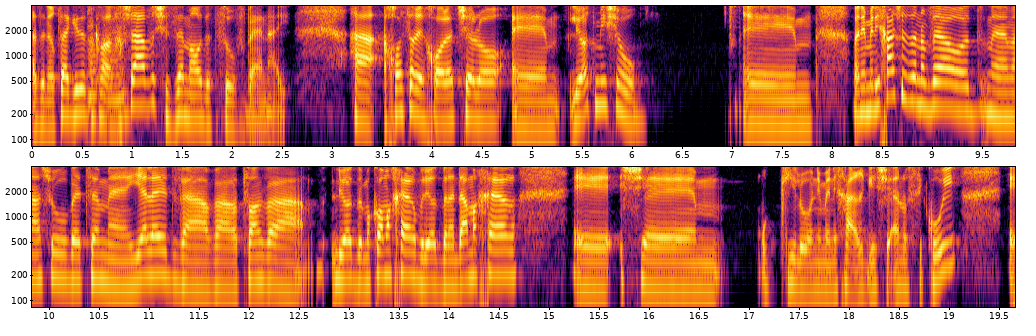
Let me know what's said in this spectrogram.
אז אני רוצה להגיד את זה okay. כבר אוקיי. עכשיו, שזה מאוד עצוב בעיניי. החוסר יכולת שלו אה, להיות מישהו. אה, ואני מניחה שזה נובע עוד ממשהו בעצם אה, ילד וה, והרצון וה, להיות במקום אחר ולהיות בן אדם אחר, אה, שהוא כאילו אני מניחה הרגיש שאין לו סיכוי, אה,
